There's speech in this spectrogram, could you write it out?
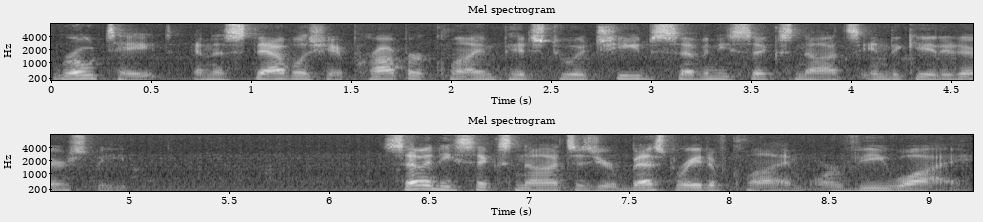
rotate and establish a proper climb pitch to achieve 76 knots indicated airspeed. 76 knots is your best rate of climb, or VY.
